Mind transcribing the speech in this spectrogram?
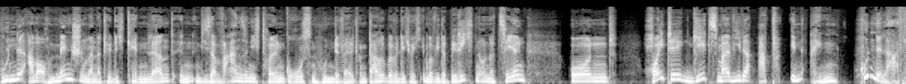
Hunde, aber auch Menschen man natürlich kennenlernt in, in dieser wahnsinnig tollen großen Hundewelt. Und darüber will ich euch immer wieder berichten und erzählen. Und heute geht's mal wieder ab in einen Hundeladen.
